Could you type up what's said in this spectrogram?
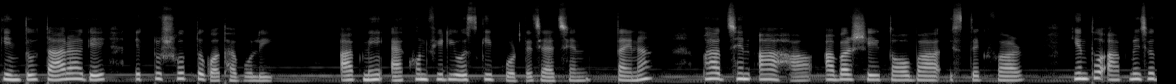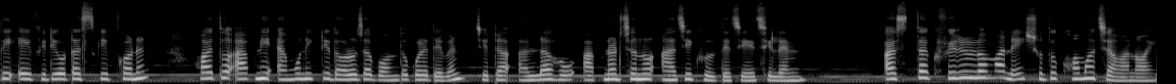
কিন্তু তার আগে একটু সত্য কথা বলি। আপনি এখন ভিডিও স্কিপ করতে চাইছেন, তাই না? ভাবছেন আহা! আবার সেই তবা ইস্তেগফার। কিন্তু আপনি যদি এই ভিডিওটা স্কিপ করেন, হয়তো আপনি এমন একটি দরজা বন্ধ করে দেবেন যেটা আল্লাহ আপনার জন্য আজই খুলতে চেয়েছিলেন। আস্তাগফিরুল্লাহ মানে শুধু ক্ষমা চাওয়া নয়।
